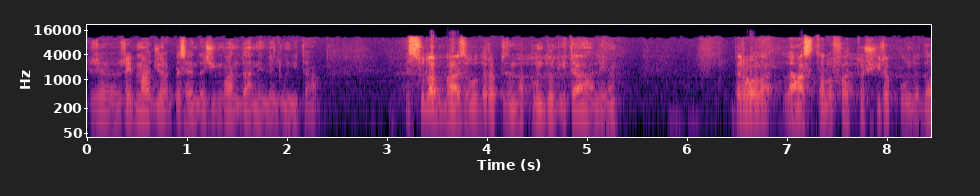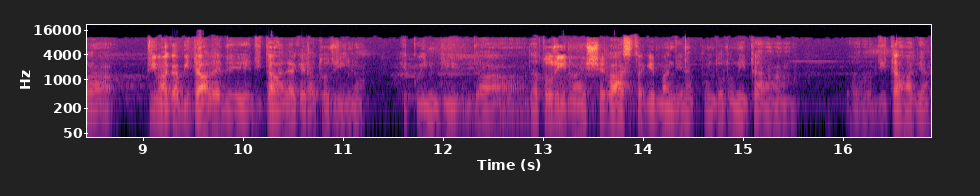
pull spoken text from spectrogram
Re Maggio rappresenta 50 anni dell'unità. E sulla base ho voluto rappresentare appunto l'Italia, però l'asta l'ho fatto uscire appunto dalla prima capitale d'Italia che era Torino e quindi da, da Torino esce l'asta che mantiene appunto l'unità eh, d'Italia.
